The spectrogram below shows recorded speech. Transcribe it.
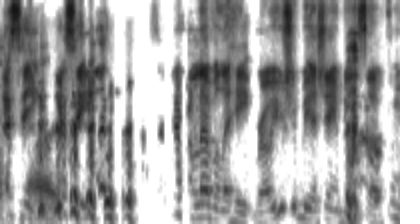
That's hate. That's hate. That's a different level of hate, bro. You should be ashamed of yourself. Come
